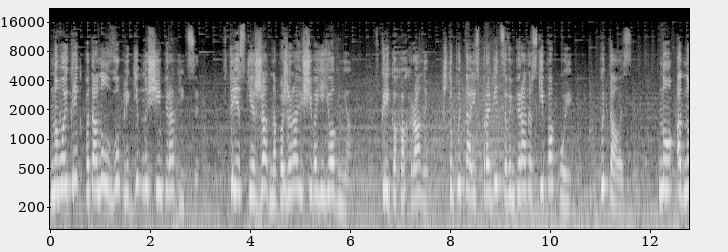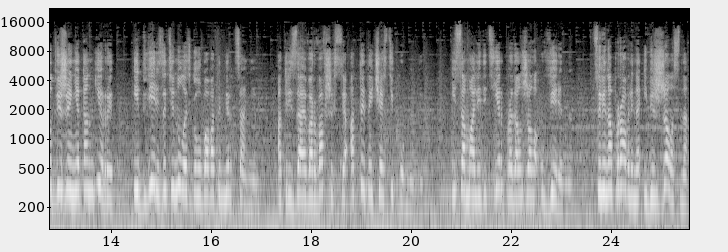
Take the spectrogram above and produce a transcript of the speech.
но мой крик потонул в вопле гибнущей императрицы, в треске жадно пожирающего ее огня, в криках охраны, что пытались пробиться в императорские покои. Пыталась, но одно движение тангиры, и дверь затянулась голубоватым мерцанием, отрезая ворвавшихся от этой части комнаты. И сама леди Тьер продолжала уверенно, целенаправленно и безжалостно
